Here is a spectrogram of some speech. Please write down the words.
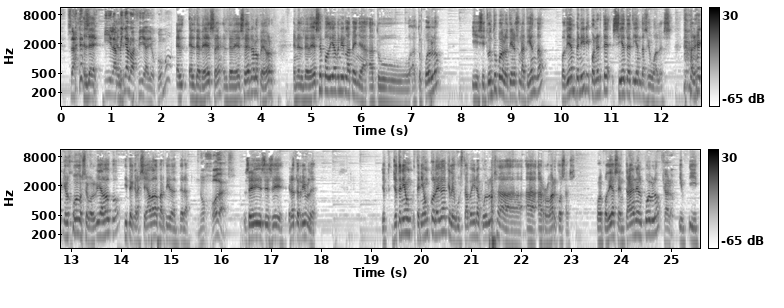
¿Sabes? De- y la peña lo hacía. Yo, ¿cómo? El, el DDS, ¿eh? el DDS era lo peor. En el DDS podía venir la peña a tu, a tu pueblo y si tú en tu pueblo tienes una tienda, podían venir y ponerte siete tiendas iguales. De manera que el juego se volvía loco y te crasheaba la partida entera. No jodas. Sí, sí, sí, era terrible. Yo, yo tenía, un, tenía un colega que le gustaba ir a pueblos a, a- a robar cosas. Porque podías entrar en el pueblo Claro. y, y,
